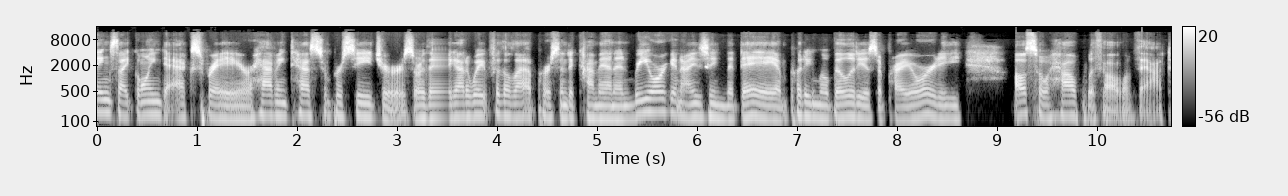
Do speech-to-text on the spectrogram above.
things like going to x-ray or having tests and procedures or they got to wait for the lab person to come in and reorganizing the day and putting mobility as a priority also help with all of that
